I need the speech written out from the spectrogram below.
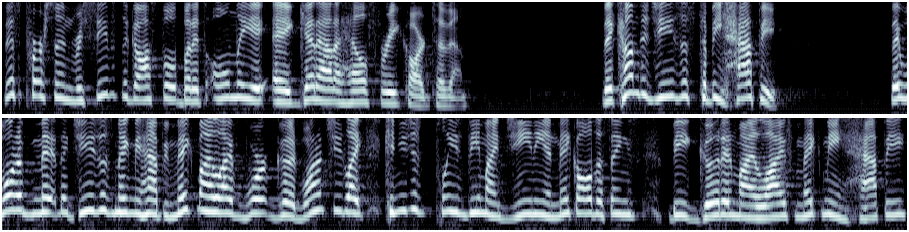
this person receives the gospel, but it's only a, a get out of hell free card to them. They come to Jesus to be happy. They want to make that Jesus make me happy, make my life work good. Why don't you like, can you just please be my genie and make all the things be good in my life, make me happy?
